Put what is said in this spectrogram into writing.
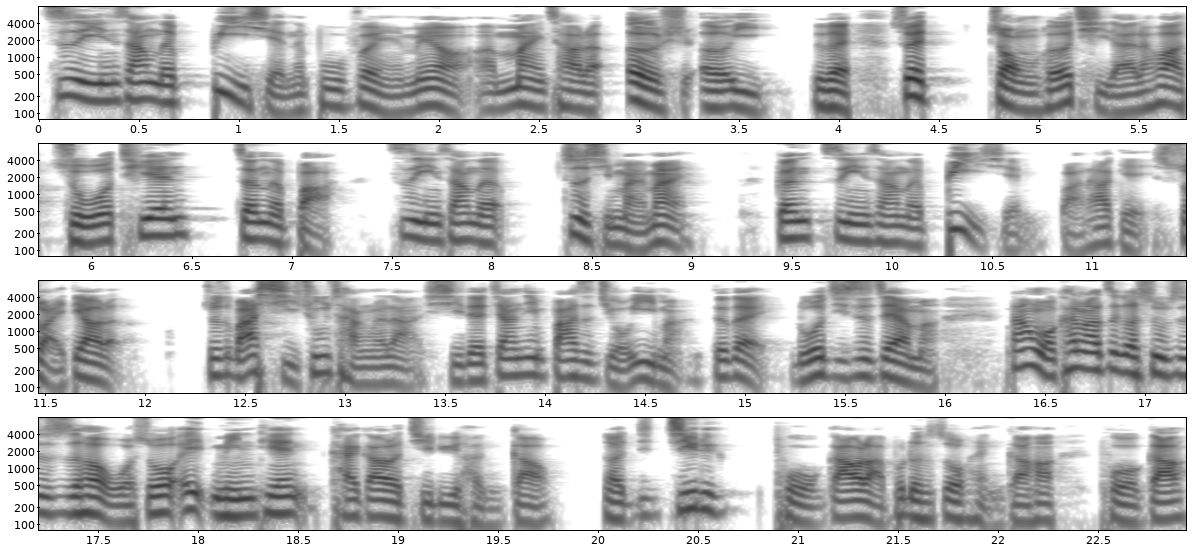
自营商的避险的部分有没有啊？卖差了二十二亿，对不对？所以总合起来的话，昨天真的把自营商的自行买卖跟自营商的避险把它给甩掉了，就是把它洗出场了啦，洗了将近八十九亿嘛，对不对？逻辑是这样嘛？当我看到这个数字之后，我说，哎，明天开高的几率很高，呃，几率颇高啦，不能说很高哈，颇高。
